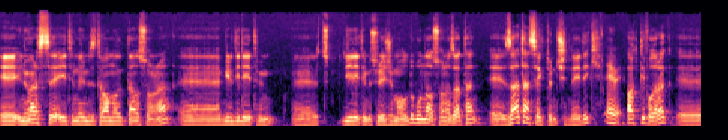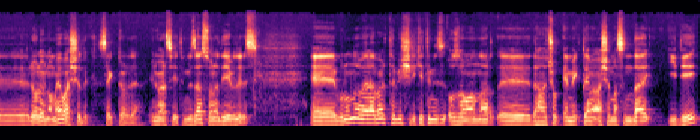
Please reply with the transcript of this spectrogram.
E, üniversite eğitimlerimizi tamamladıktan sonra e, bir dil eğitimim e, dil eğitimi sürecim oldu. Bundan sonra zaten e, zaten sektörün içindeydik. Evet. Aktif olarak e, rol oynamaya başladık sektörde. Üniversite eğitimimizden sonra diyebiliriz. Ee, bununla beraber tabii şirketimiz o zamanlar e, daha çok emekleme aşamasında idi.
